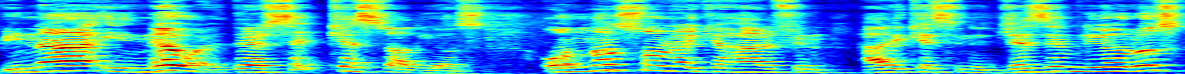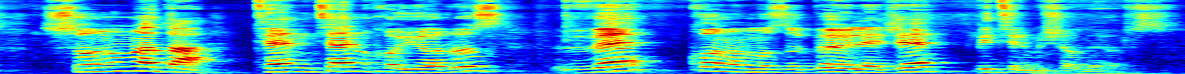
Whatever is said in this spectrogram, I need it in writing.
Bina-i nev dersek kesralıyoruz. Ondan sonraki harfin harekesini cezimliyoruz. Sonuna da ten ten koyuyoruz ve konumuzu böylece bitirmiş oluyoruz.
